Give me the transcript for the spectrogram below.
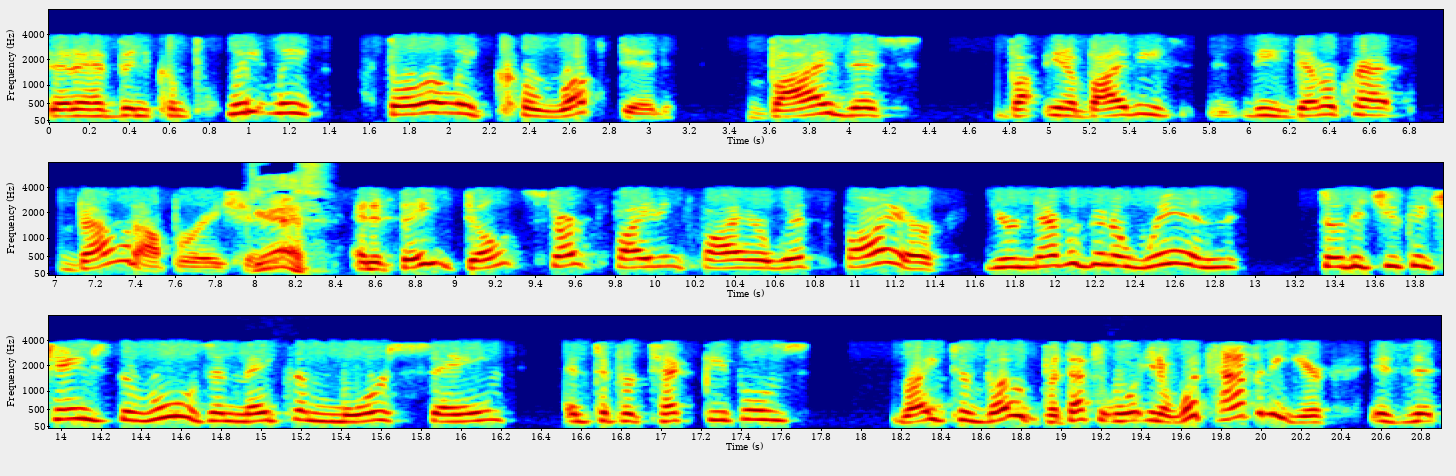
that have been completely, thoroughly corrupted by this, by, you know, by these these Democrat ballot operations. Yes. And if they don't start fighting fire with fire, you're never going to win. So that you can change the rules and make them more sane and to protect people's right to vote. But that's what you know. What's happening here is that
